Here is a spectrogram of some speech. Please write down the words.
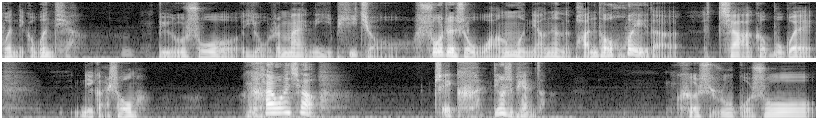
问你个问题啊，比如说有人卖你一批酒，说这是王母娘娘的蟠桃会的，价格不贵，你敢收吗？开玩笑，这肯定是骗子。可是如果说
